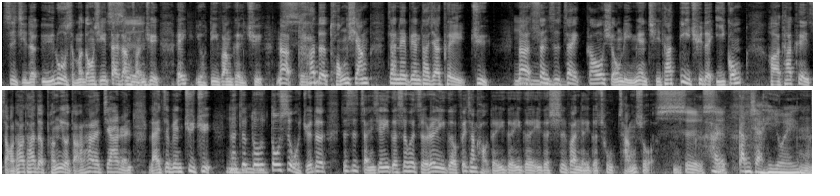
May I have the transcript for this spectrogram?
自己的鱼露什么东西带上船去，哎，有地方可以去。那他的同乡在那边，大家可以聚。那甚至在高雄里面其他地区的移工，好，他可以找到他的朋友，找到他的家人来这边聚聚。那这都都是我觉得这是展现一个社会责任一个非常好的一个一个一个示范的一个处场所。是是，感谢一位，嗯，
